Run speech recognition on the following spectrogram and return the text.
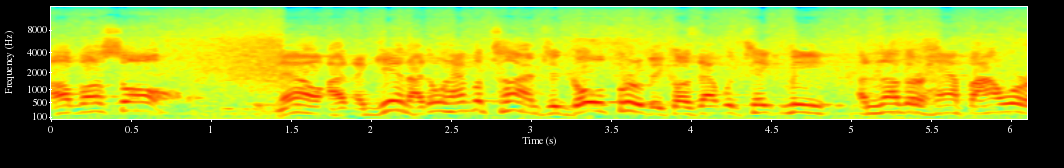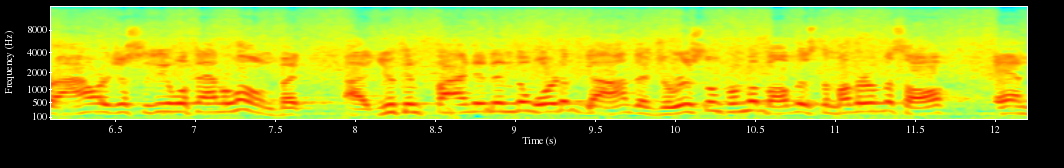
of us all. Now, I, again, I don't have the time to go through because that would take me another half hour, hour just to deal with that alone. But uh, you can find it in the Word of God that Jerusalem from above is the mother of us all, and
